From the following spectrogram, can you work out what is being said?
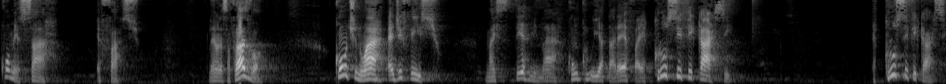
Começar é fácil. Lembra dessa frase, vó? Continuar é difícil mas terminar, concluir a tarefa é crucificar-se. É crucificar-se.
